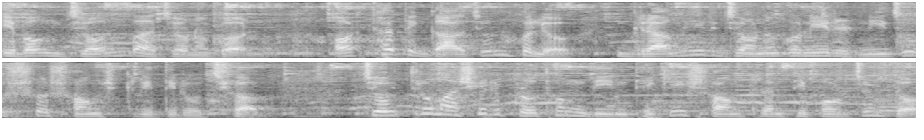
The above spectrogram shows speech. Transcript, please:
এবং জন বা জনগণ। অর্থাৎ গাজন হল গ্রামের জনগণের নিজস্ব সংস্কৃতির উৎসব। চৈত্র মাসের প্রথম দিন থেকে সংক্রান্তি পর্যন্ত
